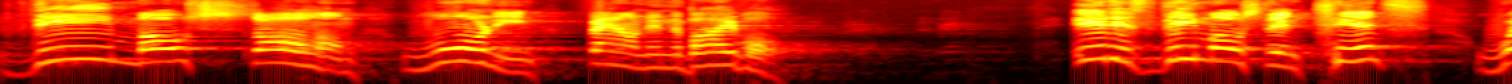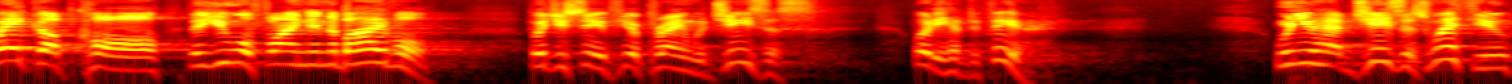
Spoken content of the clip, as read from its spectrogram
the most solemn warning found in the Bible. It is the most intense wake up call that you will find in the Bible. But you see, if you're praying with Jesus, what do you have to fear? When you have Jesus with you,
